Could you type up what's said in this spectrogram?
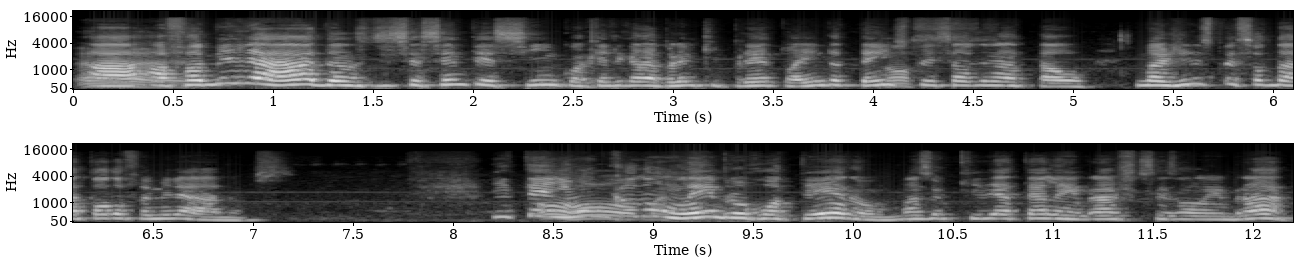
A, a, é. família Adams, de 65, aquele cara branco e preto, ainda tem Nossa. especial de Natal. Imagina o especial de Natal da família Adams. E tem oh, um que eu não mas... lembro o roteiro, mas eu queria até lembrar, acho que vocês vão lembrar.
